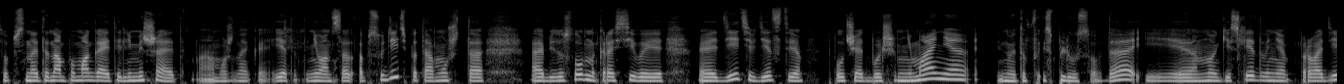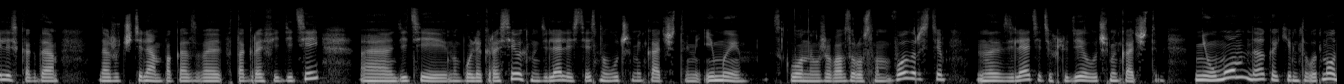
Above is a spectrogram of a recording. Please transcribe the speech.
собственно, это нам помогает или мешает, а, можно и этот нюанс обсудить, потому что, э, безусловно, красивые э, дети в детстве получают больше внимания, ну, это из плюсов, да, и многие исследования проводились, когда даже учителям, показывая фотографии детей, э, детей, ну, более красивых, наделяли, естественно, лучшими качествами. И мы склонны уже во взрослом возрасте наделять этих людей лучшими качествами. Не умом, да, каким-то вот, ну,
